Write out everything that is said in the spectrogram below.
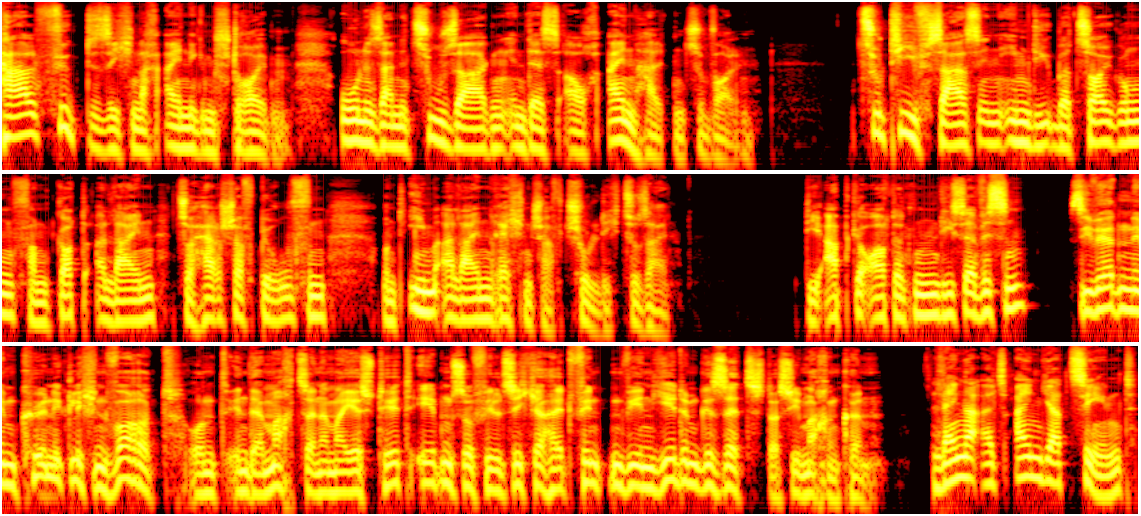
Karl fügte sich nach einigem Sträuben, ohne seine Zusagen indes auch einhalten zu wollen. Zu tief saß in ihm die Überzeugung, von Gott allein zur Herrschaft berufen und ihm allein Rechenschaft schuldig zu sein. Die Abgeordneten ließ er wissen, Sie werden im königlichen Wort und in der Macht seiner Majestät ebenso viel Sicherheit finden wie in jedem Gesetz, das sie machen können. Länger als ein Jahrzehnt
